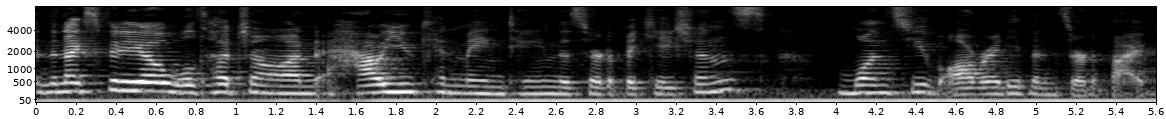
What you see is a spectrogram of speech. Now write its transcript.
In the next video, we'll touch on how you can maintain the certifications once you've already been certified.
